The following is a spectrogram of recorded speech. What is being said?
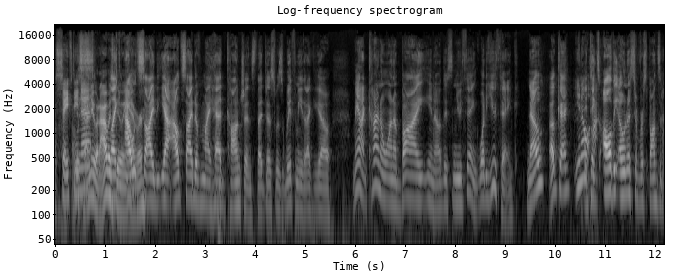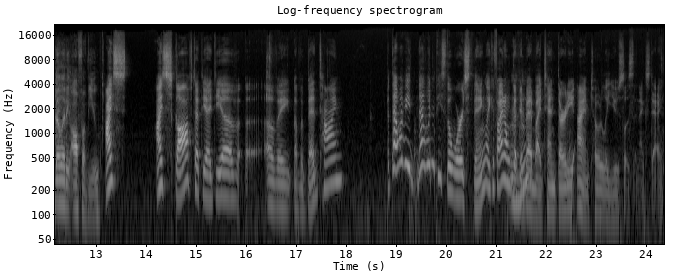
Safety I net. knew what I was like doing. ever. outside, yeah, outside of my head conscience that just was with me that I could go, man, I kind of want to buy, you know, this new thing. What do you think? No, okay. You know, it takes I- all the onus of responsibility off of you. I, I scoffed at the idea of uh, of a of a bedtime, but that would be that wouldn't be the worst thing. Like if I don't get to bed by ten thirty, I am totally useless the next day.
